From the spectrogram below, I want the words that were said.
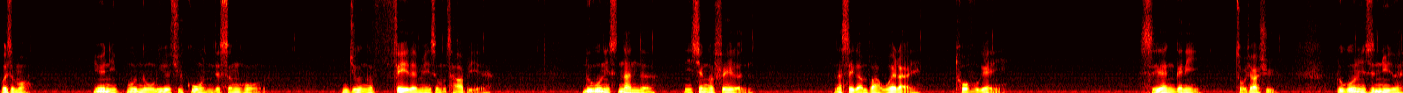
为什么？因为你不努力的去过你的生活，你就跟个废人没什么差别。如果你是男的，你像个废人，那谁敢把未来托付给你？谁敢跟你走下去？如果你是女的，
